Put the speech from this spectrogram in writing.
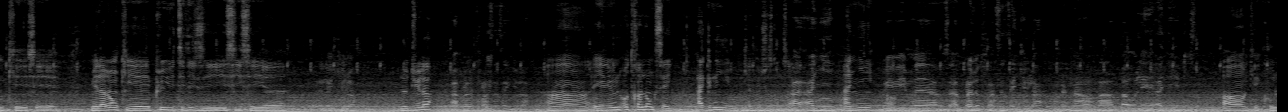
Ok, c'est. Mais la langue qui est plus utilisée ici, c'est euh, Le gula. le dula. Après le français, c'est gula. Ah, et une autre langue, c'est Agni ou quelque chose comme ça. Ah, Agni. Agni. Oui, oui, mais après le français, c'est gula. Maintenant, on va baouler, Agni et tout ça. Ah, ok, cool.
